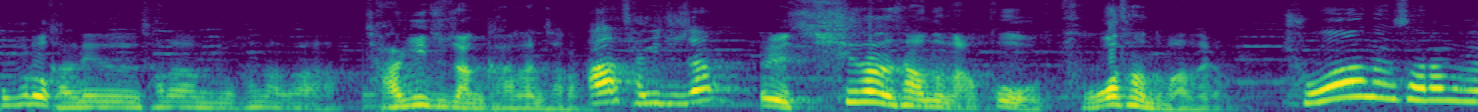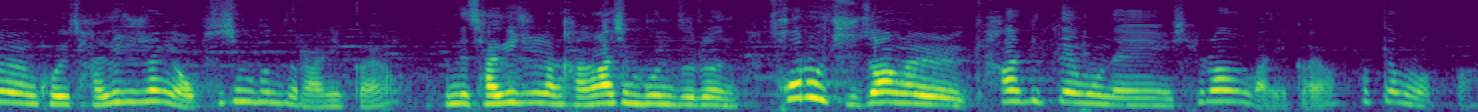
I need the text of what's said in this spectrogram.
호불호 갈리는 사람 중 하나가 자기 주장 강한 사람 아, 자기 주장? 싫어하는 사람도 많고 좋아하는 사람도 많아요 좋아하는 사람들은 거의 자기 주장이 없으신 분들 아닐까요? 근데 자기 주장 강하신 분들은 서로 주장을 하기 때문에 싫어하는 거 아닐까요? 혀깨 물었다.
